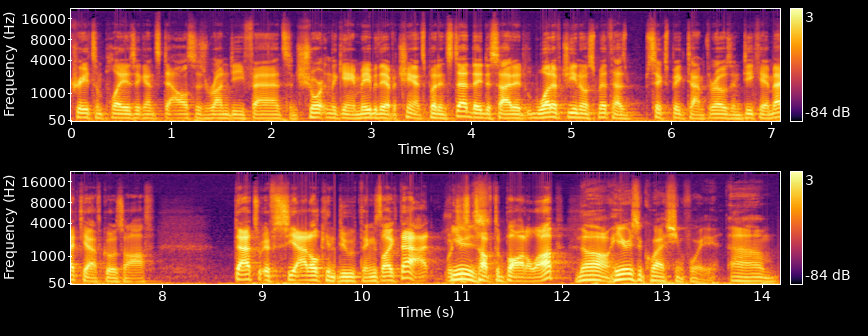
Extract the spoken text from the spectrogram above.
create some plays against Dallas's run defense and shorten the game, maybe they have a chance. But instead, they decided, what if Geno Smith has six big time throws and DK Metcalf goes off? That's if Seattle can do things like that, which Here's- is tough to bottle up. No, here's a question for you. Um,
